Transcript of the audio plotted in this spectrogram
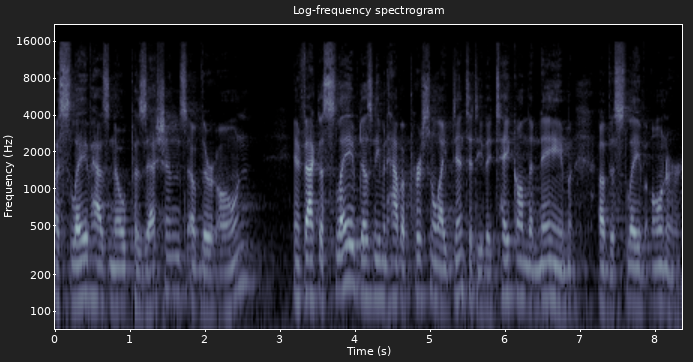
A slave has no possessions of their own. In fact, a slave doesn't even have a personal identity. They take on the name of the slave owner.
